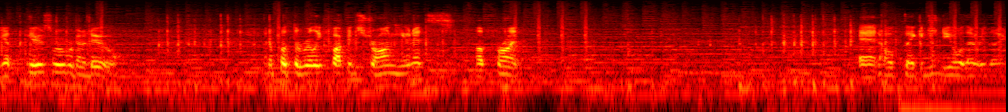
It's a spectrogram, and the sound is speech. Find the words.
Yep, here's what we're gonna do put the really fucking strong units up front. And hope they can just deal with everything.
